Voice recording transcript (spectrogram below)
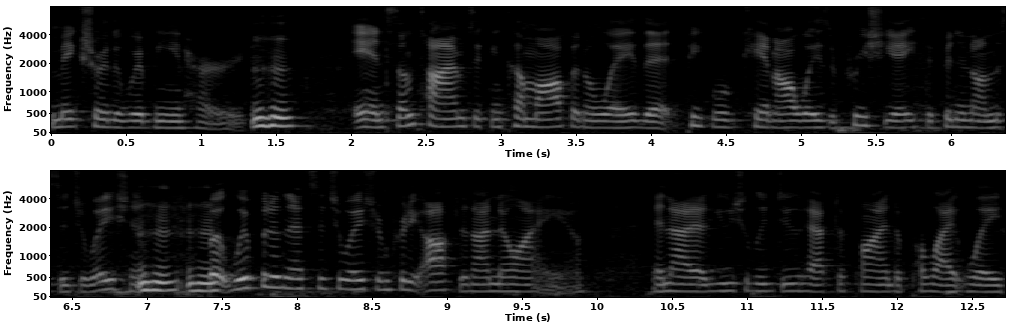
make sure that we're being heard. Mm-hmm. And sometimes it can come off in a way that people can't always appreciate, depending on the situation. Mm-hmm, mm-hmm. But we're put in that situation pretty often. I know I am and I usually do have to find a polite way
